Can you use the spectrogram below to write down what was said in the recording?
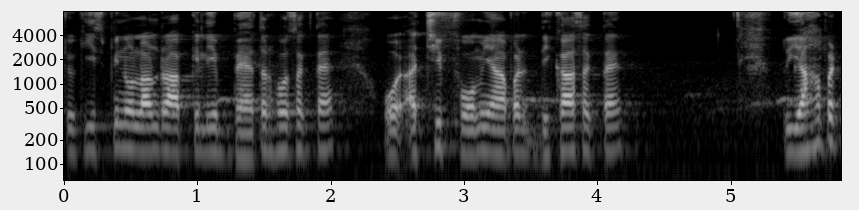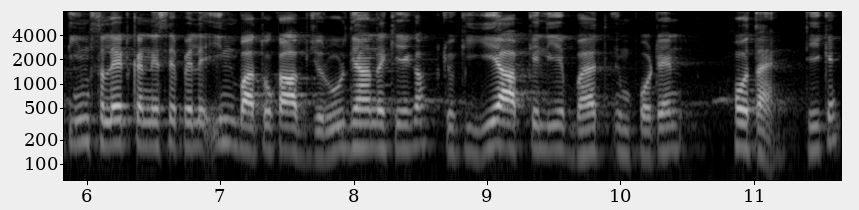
क्योंकि स्पिन ऑलराउंडर आपके लिए बेहतर हो सकता है और अच्छी फॉर्म यहाँ पर दिखा सकता है। तो यहाँ पर टीम सेलेक्ट करने से पहले इन बातों का आप ज़रूर ध्यान रखिएगा, क्योंकि ये आपके लिए बहुत इंपॉर्टेंट होता है, ठीक है?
